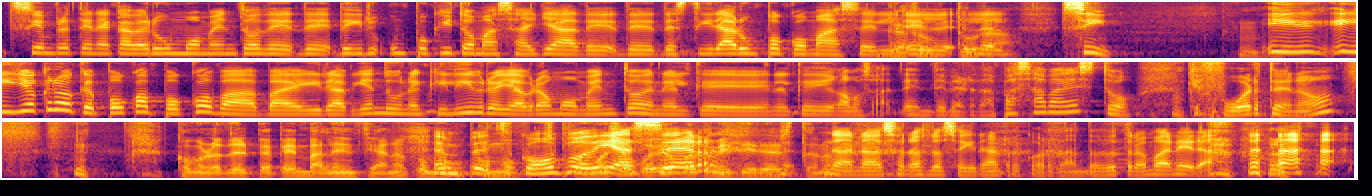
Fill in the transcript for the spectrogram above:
siempre tiene que haber un momento de, de, de ir un poquito más allá, de, de estirar un poco más el... el, el, el sí. Y, y, yo creo que poco a poco va, va, a ir habiendo un equilibrio y habrá un momento en el que, en el que digamos, ¿de verdad pasaba esto? Qué fuerte, ¿no? Como lo del PP en Valencia, ¿no? ¿Cómo, cómo, ¿cómo podía ¿cómo se ser? Esto, ¿no? ¿no? no, eso nos lo seguirán recordando de otra manera.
